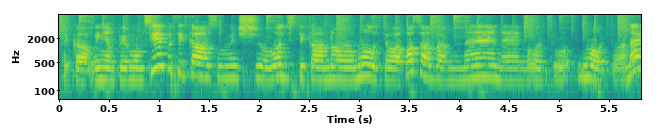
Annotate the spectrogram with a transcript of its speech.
Tā kā viņam pie mums iepatikās, un viņš loģistikā no, noliktavā pasādāja, nē, nē, noliktavā nē.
